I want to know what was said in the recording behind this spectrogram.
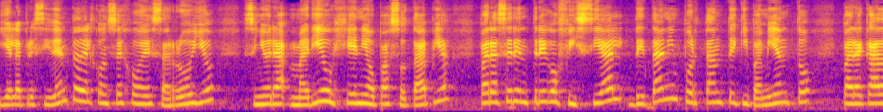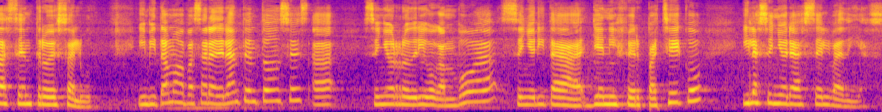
y a la presidenta del Consejo de Desarrollo, señora María Eugenia Opaso Tapia, para hacer entrega oficial de tan importante equipamiento para cada centro de salud. Invitamos a pasar adelante entonces a señor Rodrigo Gamboa, señorita Jennifer Pacheco y la señora Selva Díaz.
